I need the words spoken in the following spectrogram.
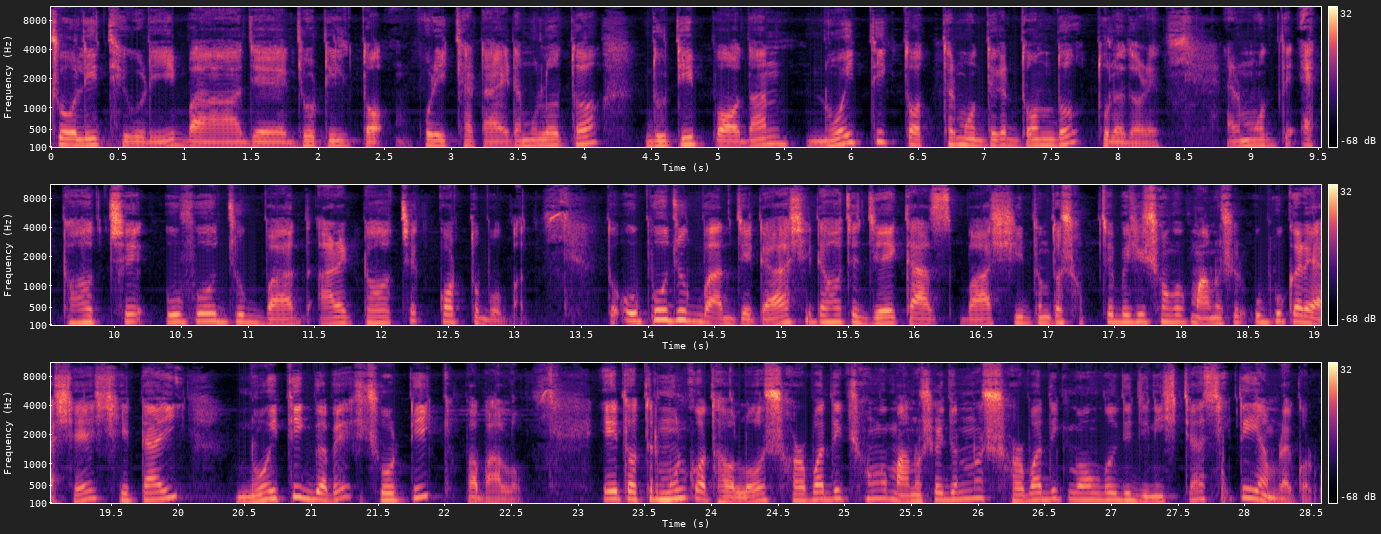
ট্রলি থিওরি বা যে জটিল পরীক্ষাটা, এটা মূলত দুটি প্রধান নৈতিক তথ্যের মধ্যে দ্বন্দ্ব তুলে ধরে। এর মধ্যে একটা হচ্ছে উপযোগবাদ আর একটা হচ্ছে কর্তব্যবাদ। তো উপযোগবাদ যেটা, সেটা হচ্ছে যে কাজ বা সিদ্ধান্ত সবচেয়ে বেশি সংখ্যক মানুষের উপকারে আসে, সেটাই নৈতিকভাবে সঠিক বা ভালো। এই তত্ত্বের মূল কথা হলো, সর্বাধিক সংখ্যক মানুষের জন্য সর্বাধিক মঙ্গল যে জিনিসটা, সেটাই আমরা করব।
